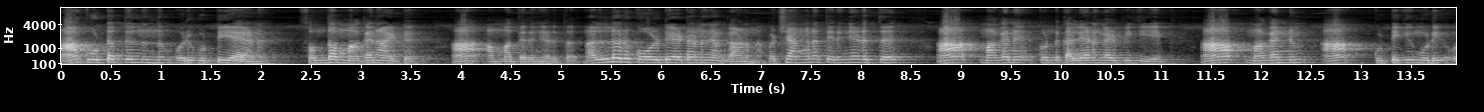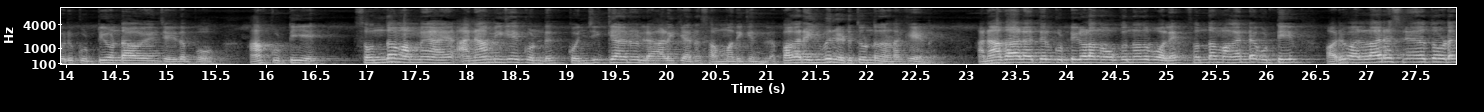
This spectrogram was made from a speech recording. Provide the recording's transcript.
ആ കൂട്ടത്തിൽ നിന്നും ഒരു കുട്ടിയെയാണ് സ്വന്തം മകനായിട്ട് ആ അമ്മ തിരഞ്ഞെടുത്തത്. നല്ലൊരു ക്വാളിറ്റി ആയിട്ടാണ് ഞാൻ കാണുന്നത്. പക്ഷെ അങ്ങനെ തിരഞ്ഞെടുത്ത് ആ മകനെ കൊണ്ട് കല്യാണം കഴിപ്പിക്കുകയും ആ മകനും ആ കുട്ടിക്കും കൂടി ഒരു കുട്ടി ഉണ്ടാവുകയും ചെയ്തപ്പോൾ ആ കുട്ടിയെ സ്വന്തം അമ്മയായ അനാമികയെ കൊണ്ട് കൊഞ്ചിക്കാനും ലാളിക്കാനും സമ്മതിക്കുന്നില്ല. പകരം ഇവരെടുത്തുകൊണ്ട് നടക്കുകയാണ്. അനാഥാലയത്തിൽ കുട്ടികളെ നോക്കുന്നത് പോലെ സ്വന്തം മകന്റെ കുട്ടിയും അവർ വളരെ സ്നേഹത്തോടെ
